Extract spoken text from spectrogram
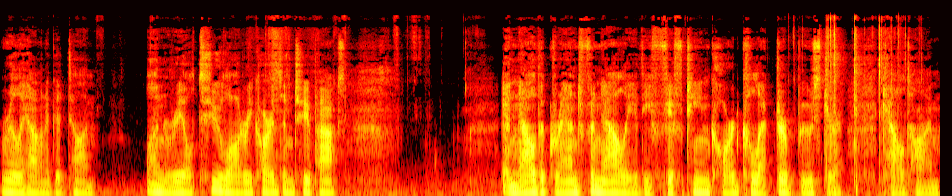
really having a good time. Unreal. Two lottery cards in two packs. And now the grand finale, the 15 card collector booster, Kaldheim.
